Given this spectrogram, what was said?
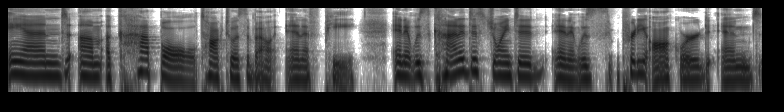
and um, a couple talk to us about NFP, and it was kind of disjointed and it was pretty awkward, and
